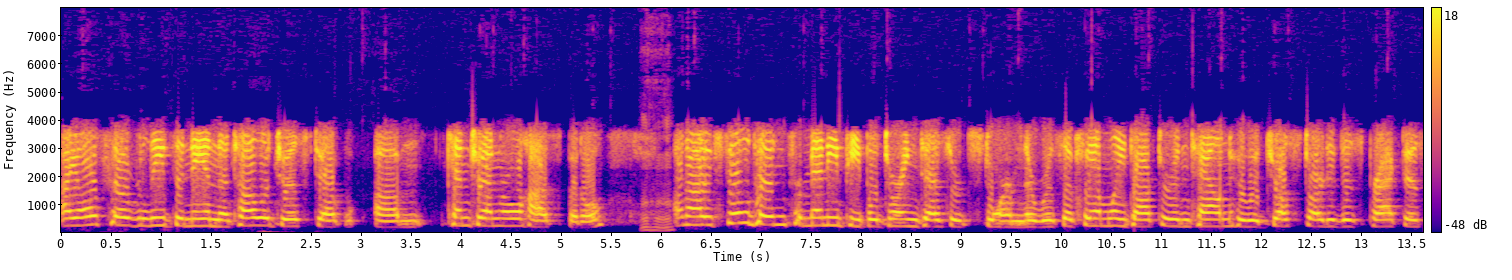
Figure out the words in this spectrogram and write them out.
I also relieved the neonatologist at um, Kent General Hospital. Mm-hmm. And I filled in for many people during Desert Storm. There was a family doctor in town who had just started his practice,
